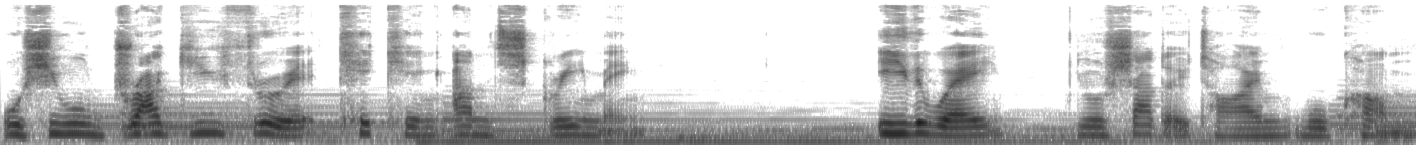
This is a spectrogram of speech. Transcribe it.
or she will drag you through it, kicking and screaming. Either way, your shadow time will come.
